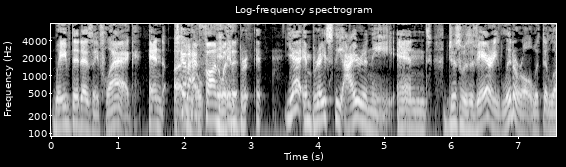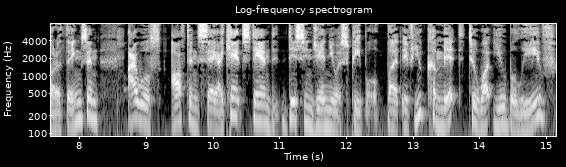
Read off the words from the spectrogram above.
waved it as a flag and uh, gotta you have fun with it. embr- yeah, embraced the irony and just was very literal with a lot of things. And I will often say I can't stand disingenuous people, but if you commit to what you believe,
